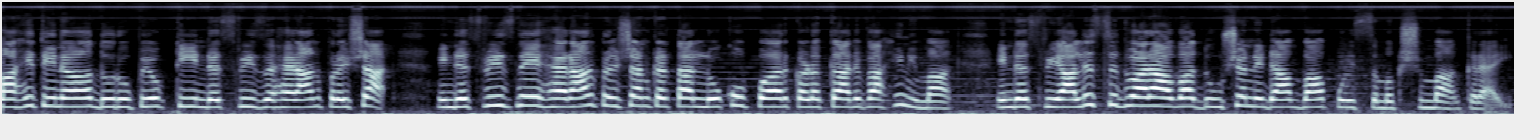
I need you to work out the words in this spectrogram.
માહિતીના દુરુપયોગથી ઇન્ડસ્ટ્રીઝ હેરાન પરેશાન. ઇન્ડસ્ટ્રીઝને હેરાન પરેશાન કરતા લોકો પર કડક કાર્યવાહીની માંગ. ઇન્ડસ્ટ્રીયાલિસ્ટ દ્વારા આવા દૂષણને ડામવા પોલીસ સમક્ષ માંગ કરાઈ.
